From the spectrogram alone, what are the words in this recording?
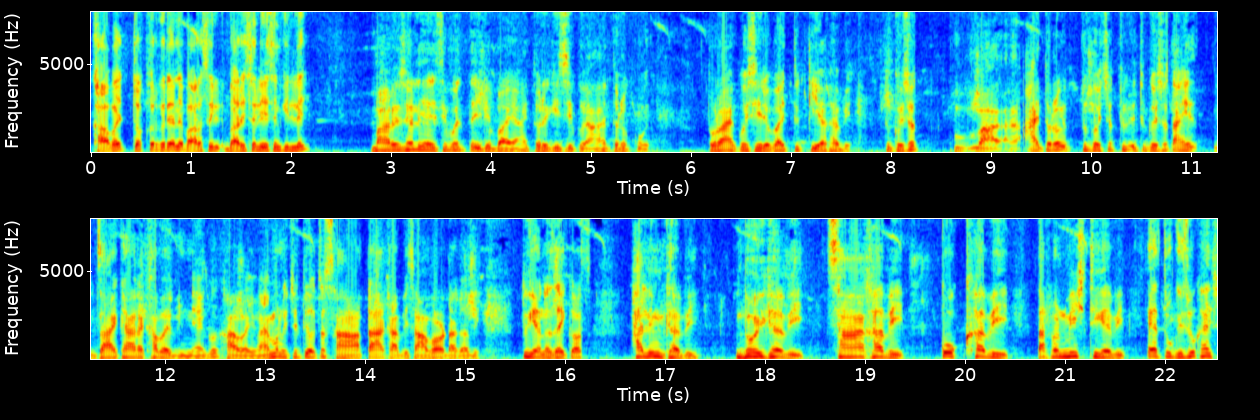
খাওয়াই টক্কর করে আনে বাড়ি চলি- বাড়ি চলিয়েছেন কিনলেই বারো সালে আইসি বলতে, ইরে ভাই, আয় তোরে কিছু কই, আয় তোরে কই? তোরা আয় কইছি রে ভাই, তুই কিয়া খাবি? তুই কইস আয় তোর, তুই কইস তুই তুই কইস তাই যাই খা, আরে খাবাইবি না গো খাবাইবি আমি মনে হচ্ছে তুই হচ্ছে চাটা খাবি, চা বারোটা খাবি, তুই এনে যাই কস, হালিম খাবি, দই খাবি, চা খাবি, কোক খাবি তারপর মিষ্টি খাবি। এত কিছু খাইছ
